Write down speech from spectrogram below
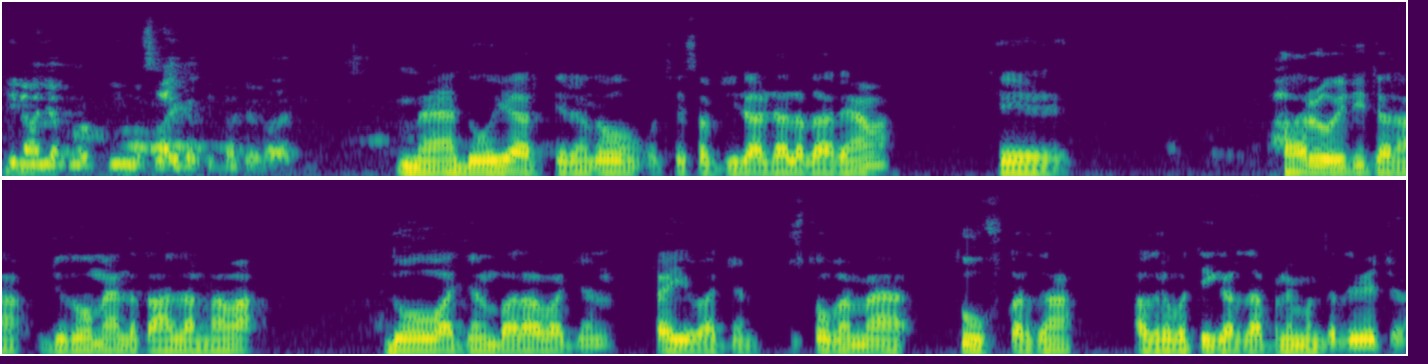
ਕੀ ਨਾਂ ਜੀ ਆਪਣਾ? ਕੀ ਮਸਲਾ ਹੈਗਾ? ਕਿੱਦਾਂ ਝਗੜਾ ਹੋਇਆ? ਮੈਂ 2013 ਤੋਂ ਉੱਥੇ ਸਬਜ਼ੀ ਦਾ ਅੱਡਾ ਲਗਾ ਰਿਹਾ ਹਾਂ ਤੇ ਹਰ ਰੋਜ਼ ਦੀ ਤਰ੍ਹਾਂ ਜਦੋਂ ਮੈਂ ਦੁਕਾਨ ਲਾਨਾ ਵਾਂ 2 ਵਜਣ 12 ਵਜਣ 2:30 ਵਜਣ, ਉਸ ਤੋਂ ਬਾਅਦ ਮੈਂ ਧੂਫ ਕਰਦਾ, ਅਗਰਬੱਤੀ ਕਰਦਾ ਆਪਣੇ ਮੰਦਿਰ ਦੇ ਵਿੱਚ।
